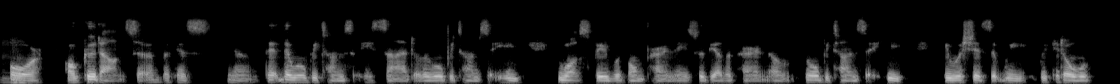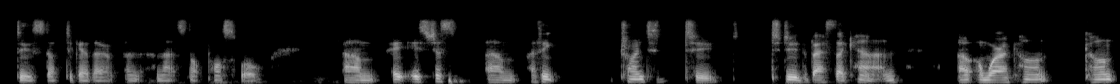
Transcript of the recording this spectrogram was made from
mm-hmm. or or good answer because you know there, there, will be times that he's sad or there will be times that he, he wants to be with one parent and he's with the other parent. Or there will be times that he he wishes that we we could all do stuff together and, and that's not possible. Um, it, it's just um, i think trying to to to do the best i can uh, and where i can't can't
